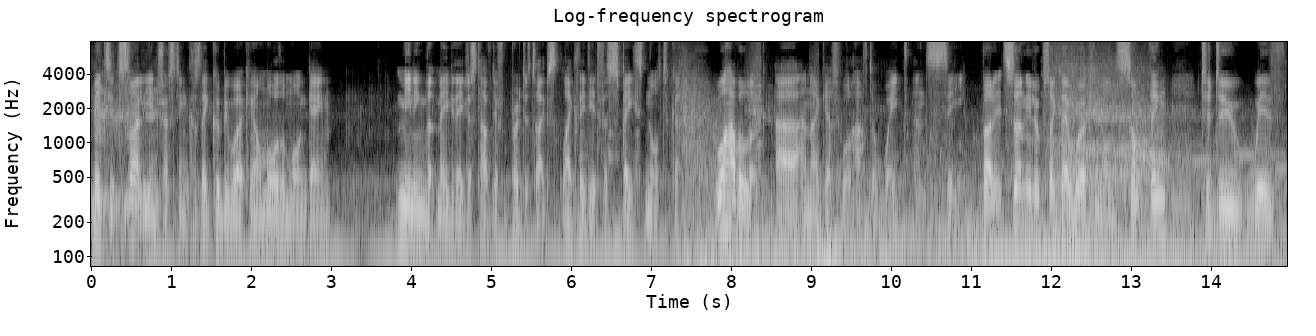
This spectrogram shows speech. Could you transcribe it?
makes it slightly interesting because they could be working on more than one game meaning that maybe they just have different prototypes like they did for Space Nautica. We'll have a look, uh, and I guess we'll have to wait and see. But it certainly looks like they're working on something to do with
